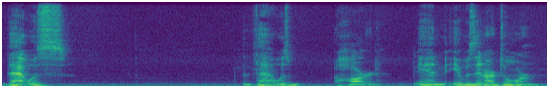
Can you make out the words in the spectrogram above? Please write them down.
that was that was hard, Yeah. and it was in our dorm.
